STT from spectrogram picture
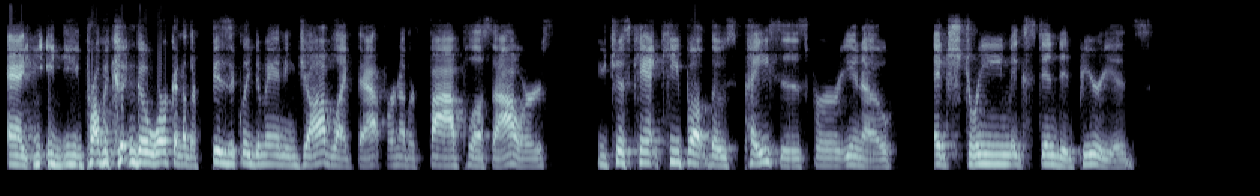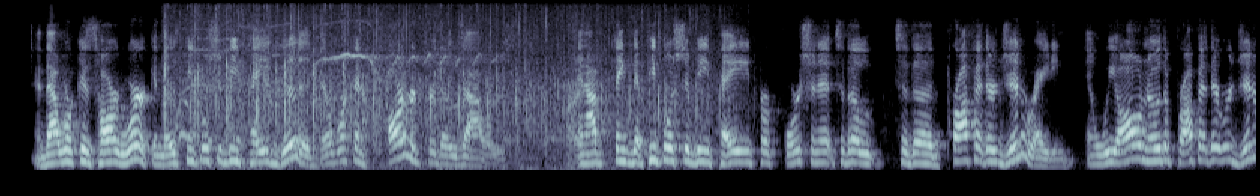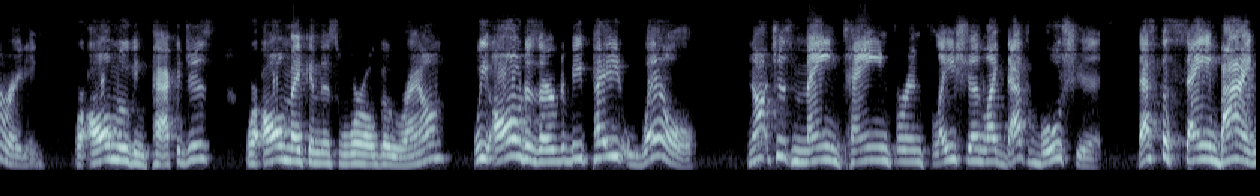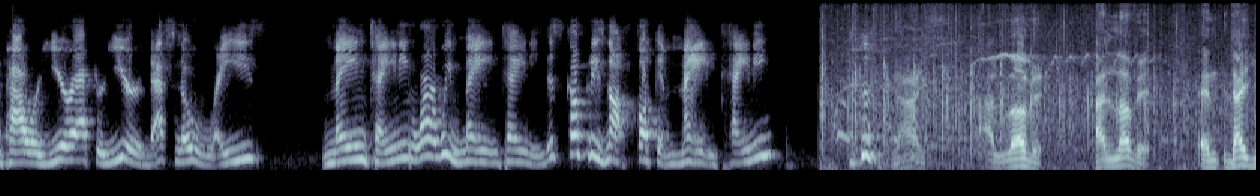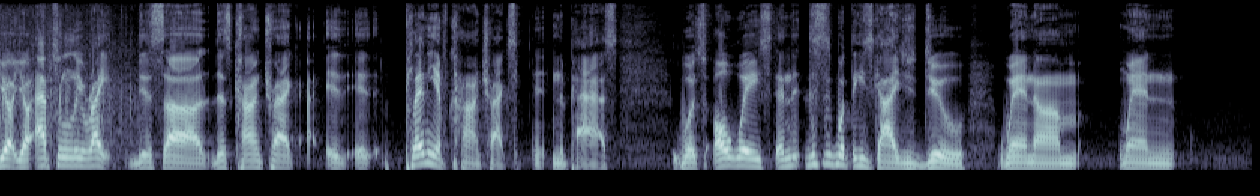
and you, you probably couldn't go work another physically demanding job like that for another five plus hours. You just can't keep up those paces for, you know, extreme extended periods. And that work is hard work, and those people should be paid good. They're working hard for those hours. And I think that people should be paid proportionate to the to the profit they're generating. And we all know the profit that we're generating. We're all moving packages. We're all making this world go round. We all deserve to be paid well, not just maintain for inflation. Like that's bullshit. That's the same buying power year after year. That's no raise. Maintaining. Why are we maintaining? This company's not fucking maintaining. Nice. I love it. I love it. And that you're you're absolutely right. This uh this contract it, it plenty of contracts in the past was always and this is what these guys do when um when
